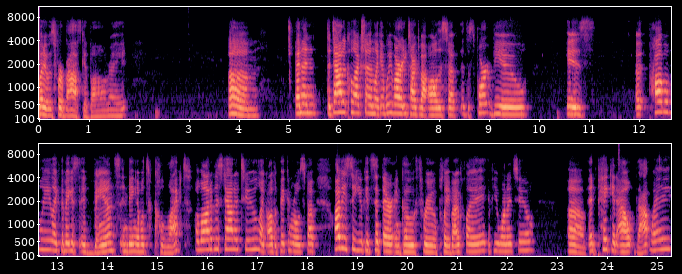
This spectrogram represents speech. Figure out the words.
but it was for basketball, right? Um, and then the data collection, like we've already talked about all this stuff. The SportVU is uh, probably like the biggest advance in being able to collect a lot of this data too, like all the pick and roll stuff. Obviously, you could sit there and go through play by play if you wanted to um, and pick it out that way.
